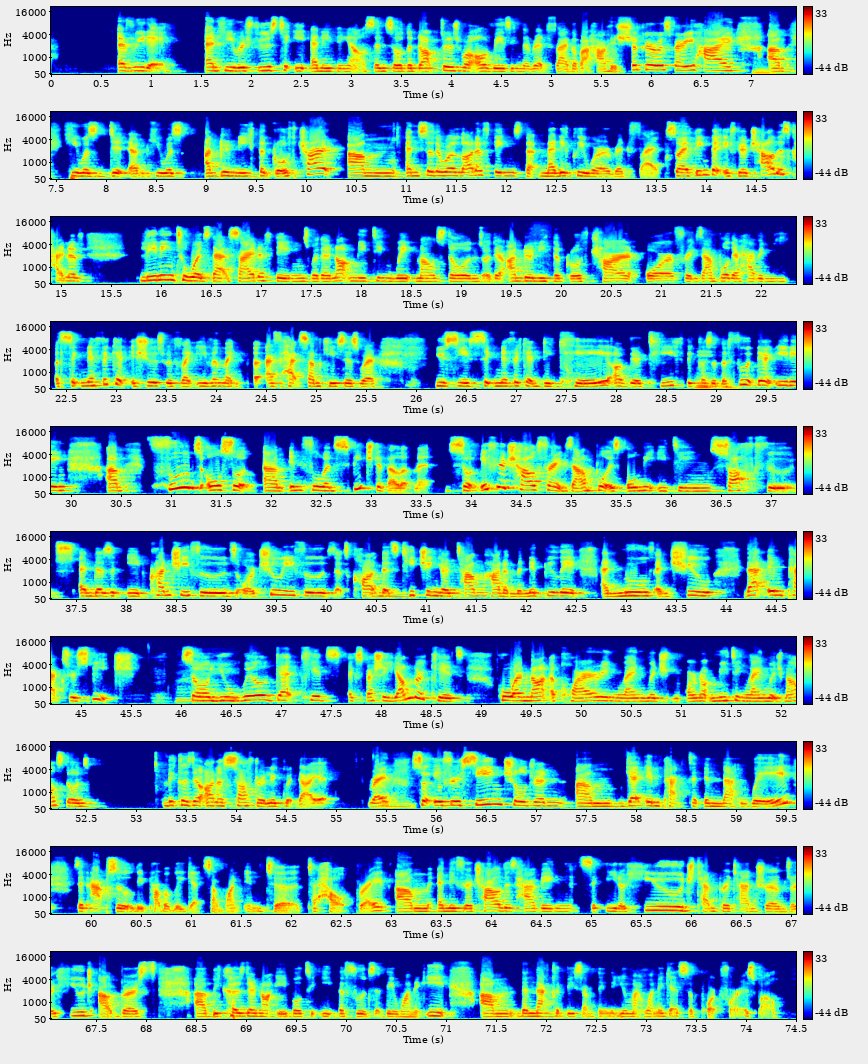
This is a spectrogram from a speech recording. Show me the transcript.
every day and he refused to eat anything else. And so the doctors were all raising the red flag about how his sugar was very high. Mm. Um, he was di- um, he was underneath the growth chart, um, and so there were a lot of things that medically were a red flag. So I think that if your child is kind of leaning towards that side of things where they're not meeting weight milestones or they're underneath the growth chart or for example they're having significant issues with like even like i've had some cases where you see significant decay of their teeth because mm-hmm. of the mm-hmm. food they're eating um, foods also um, influence speech development so if your child for example is only eating soft foods and doesn't eat crunchy foods or chewy foods that's caught that's mm-hmm. teaching your tongue how to manipulate and move and chew that impacts your speech so you will get kids, especially younger kids, who are not acquiring language or not meeting language milestones because they're on a softer liquid diet. Right? right. So if you're seeing children um, get impacted in that way, then absolutely probably get someone in to, to help, right? Um, and if your child is having, you know, huge temper tantrums or huge outbursts uh, because they're not able to eat the foods that they want to eat, um, then that could be something that you might want to get support for as well.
